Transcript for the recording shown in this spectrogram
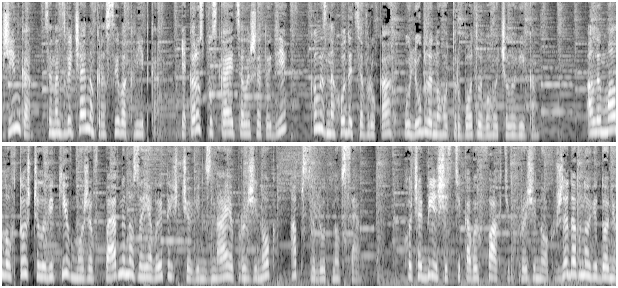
Жінка це надзвичайно красива квітка, яка розпускається лише тоді, коли знаходиться в руках улюбленого турботливого чоловіка. Але мало хто з чоловіків може впевнено заявити, що він знає про жінок абсолютно все. Хоча більшість цікавих фактів про жінок вже давно відомі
